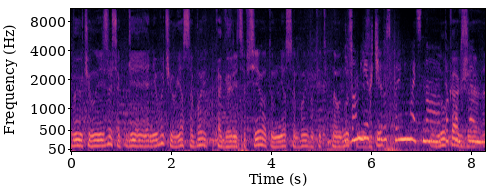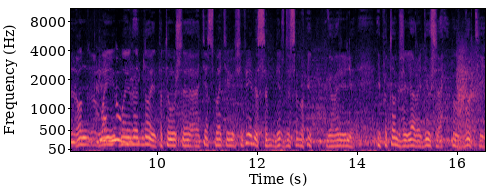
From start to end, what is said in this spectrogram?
выучил наизусть, а где я не выучил, я с собой, как говорится, все вот у меня с собой вот эти на Вам языке. легче воспринимать на Ну таком как же, он мой, мой родной, потому что отец с матерью все время между собой говорили. И потом же я родился в Удмуртии.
